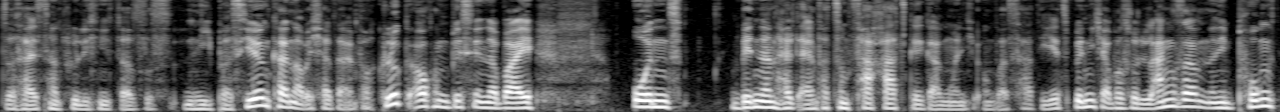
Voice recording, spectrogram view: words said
Das heißt natürlich nicht, dass es nie passieren kann, aber ich hatte einfach Glück auch ein bisschen dabei und bin dann halt einfach zum Facharzt gegangen, wenn ich irgendwas hatte. Jetzt bin ich aber so langsam an dem Punkt,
